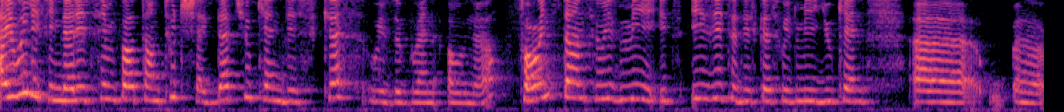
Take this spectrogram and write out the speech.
I really think that it's important to check that you can discuss with the brand owner. For instance, with me, it's easy to discuss with me. You can uh, uh,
